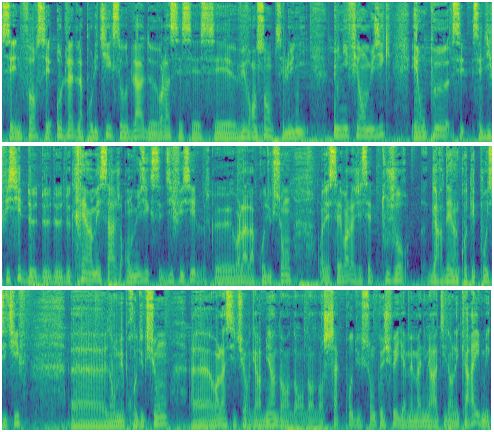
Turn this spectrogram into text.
C'est une force, c'est au-delà de la politique, c'est au-delà de voilà, c'est vivre ensemble, c'est l'uni unifier en musique et on peut. C'est difficile de, de de de créer un message en musique, c'est difficile parce que voilà, la production, on essaie voilà, j'essaie toujours garder un côté positif euh, dans mes productions. Euh, voilà, si tu regardes bien dans, dans, dans, dans chaque production que je fais, il y a même Animarati dans les Caraïbes, mais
